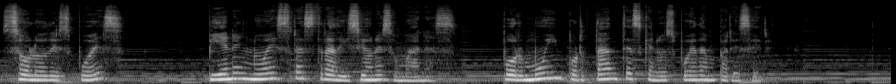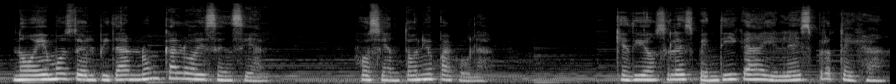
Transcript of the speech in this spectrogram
Solo después vienen nuestras tradiciones humanas, por muy importantes que nos puedan parecer. No hemos de olvidar nunca lo esencial. José Antonio Pagola. Que Dios les bendiga y les proteja.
